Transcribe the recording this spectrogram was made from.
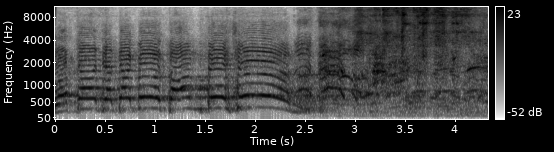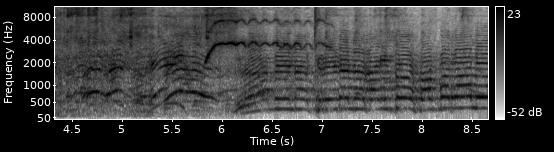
జత జతకు కాంపిటీషన్! గ్రామీణ క్రీడల రైతు సంబరాలు!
